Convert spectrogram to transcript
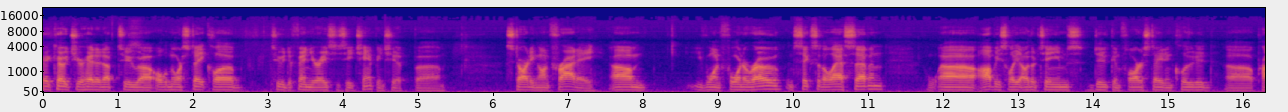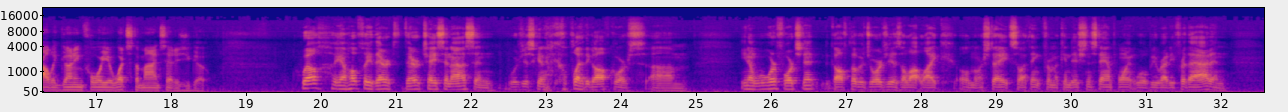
Okay, Coach, you're headed up to uh, Old North State Club to defend your ACC championship uh, starting on Friday. Um, you've won four in a row and six of the last seven. Uh, obviously, other teams, Duke and Florida State included, uh, probably gunning for you. What's the mindset as you go? Well, you know, hopefully they're they're chasing us, and we're just going to go play the golf course. Um, you know, we're fortunate. The Golf Club of Georgia is a lot like Old North State, so I think from a condition standpoint, we'll be ready for that. And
